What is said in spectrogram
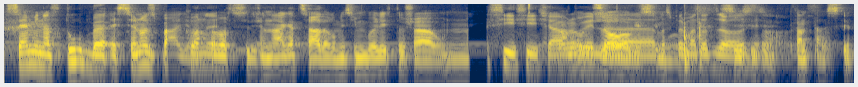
Seminal Tube e se non sbaglio, Con- ma forse sto dicendo una cazzata, come simboletto c'ha un Sì, sì, c'ha proprio il, lo spermatozoo. Sì, sì. sì, sì, fantastico.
